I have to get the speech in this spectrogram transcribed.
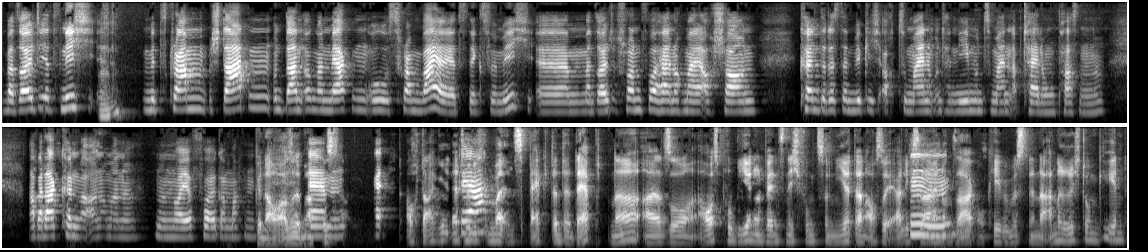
man sollte jetzt nicht mhm. mit Scrum starten und dann irgendwann merken, oh, Scrum war ja jetzt nichts für mich. Ähm, man sollte schon vorher nochmal auch schauen, könnte das denn wirklich auch zu meinem Unternehmen und zu meinen Abteilungen passen. Ne? Aber da können wir auch nochmal eine, eine neue Folge machen. Genau, also auch da gilt natürlich ja. immer Inspect and Adapt, ne? Also ausprobieren und wenn es nicht funktioniert, dann auch so ehrlich mhm. sein und sagen, okay, wir müssen in eine andere Richtung gehen.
